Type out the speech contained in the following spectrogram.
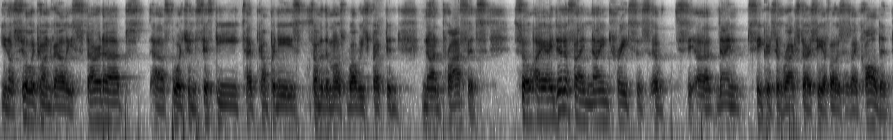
you know, Silicon Valley startups, uh, Fortune 50 type companies, some of the most well respected nonprofits. So I identified nine traits of, of uh, nine secrets of rockstar CFOs, as I called it.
